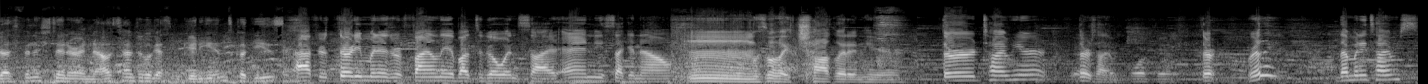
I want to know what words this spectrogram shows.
Just finished dinner and now it's time to go get some Gideon's cookies. After 30 minutes, we're finally about to go inside any second now. Mmm, it smells like chocolate in here. Third time here? Third time. Third, really? That many times?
